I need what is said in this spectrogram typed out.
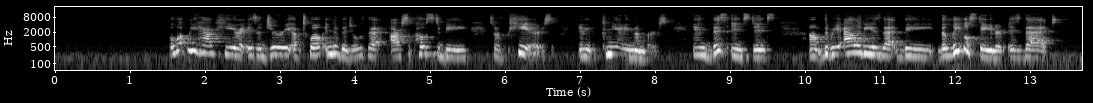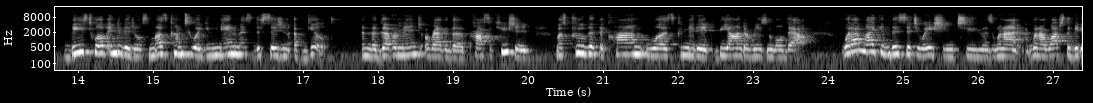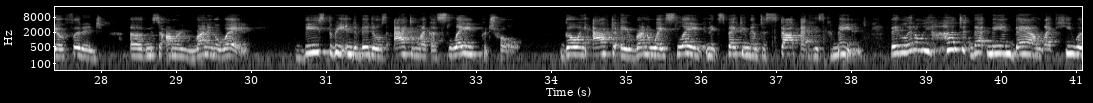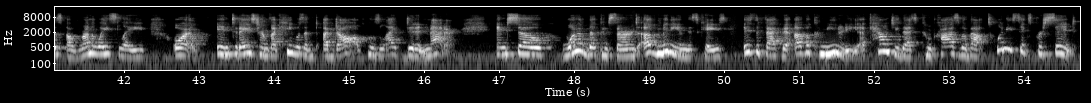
But what we have here is a jury of 12 individuals that are supposed to be sort of peers and community members. In this instance, um, the reality is that the, the legal standard is that these 12 individuals must come to a unanimous decision of guilt. And the government, or rather the prosecution, must prove that the crime was committed beyond a reasonable doubt. What I like in this situation too is when I when I watch the video footage of Mr. Arbery running away, these three individuals acting like a slave patrol, going after a runaway slave and expecting them to stop at his command. They literally hunted that man down like he was a runaway slave, or in today's terms, like he was a, a dog whose life didn't matter. And so, one of the concerns of many in this case is the fact that of a community, a county that's comprised of about 26%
